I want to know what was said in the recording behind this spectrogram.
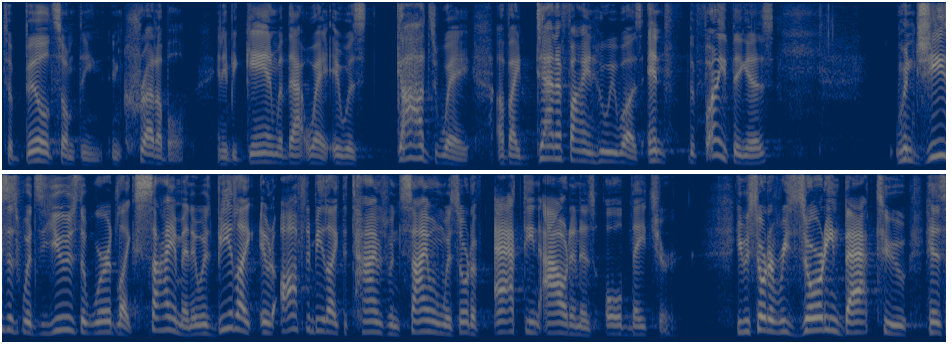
to build something incredible. And He began with that way. It was God's way of identifying who He was. And the funny thing is, when Jesus would use the word like Simon, it would be like, it would often be like the times when Simon was sort of acting out in his old nature. He was sort of resorting back to his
